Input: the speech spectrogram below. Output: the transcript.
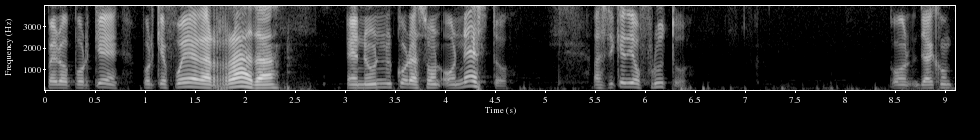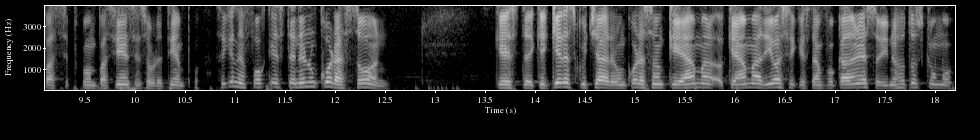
¿Pero por qué? Porque fue agarrada en un corazón honesto. Así que dio fruto ya con, con, paciencia sobre tiempo. Así que el enfoque es tener un corazón que, este, que quiere escuchar, un corazón que ama, que ama a Dios y que está enfocado en eso. Y nosotros como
